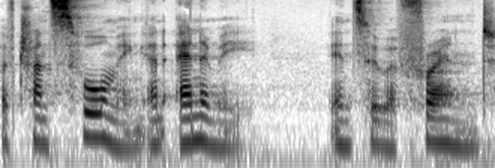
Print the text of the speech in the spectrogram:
of transforming an enemy into a friend.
